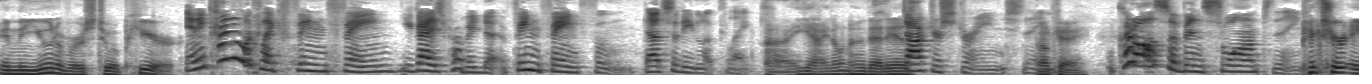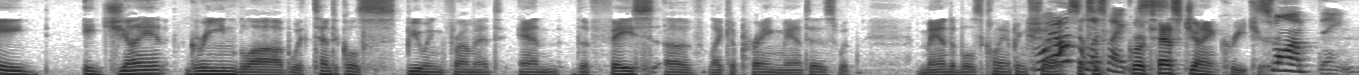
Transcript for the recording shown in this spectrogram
in the universe to appear. and he kind of looked like Fin Fang. You guys probably know Fin Fang Foom. That's what he looked like. Uh, yeah, I don't know who that is. Doctor Strange thing. Okay, It could also have been Swamp Thing. picture a a giant green blob with tentacles spewing from it, and the face of like a praying mantis with mandibles clamping shut. Well, it also it's looked this like grotesque giant creature. Swamp Thing.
